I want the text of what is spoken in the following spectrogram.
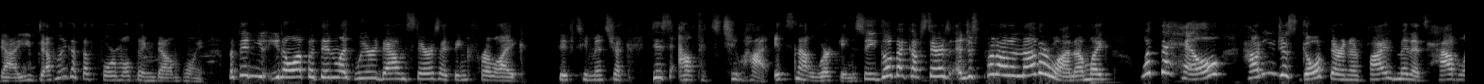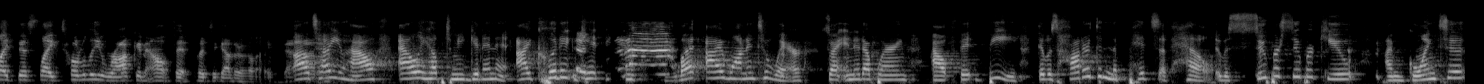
Yeah, you've definitely got the formal thing down point. But then you, you know what? But then like we were downstairs, I think for like 15 minutes. You're like, this outfit's too hot. It's not working. So you go back upstairs and just put on another one. I'm like, what the hell? How do you just go up there and in five minutes have like this like totally rocking outfit put together like that? I'll tell you how. Allie helped me get in it. I couldn't get what I wanted to wear, so I ended up wearing outfit B. That was hotter than the pits of hell. It was super super cute. I'm going to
